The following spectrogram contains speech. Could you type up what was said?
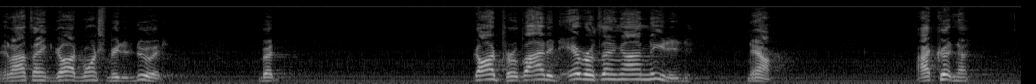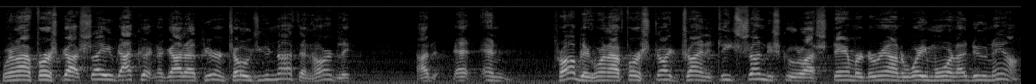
And I think God wants me to do it. But God provided everything I needed. Now, I couldn't have, when I first got saved, I couldn't have got up here and told you nothing, hardly. I, and probably when I first started trying to teach Sunday school, I stammered around way more than I do now.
